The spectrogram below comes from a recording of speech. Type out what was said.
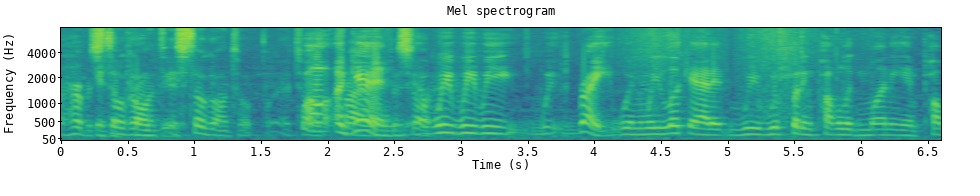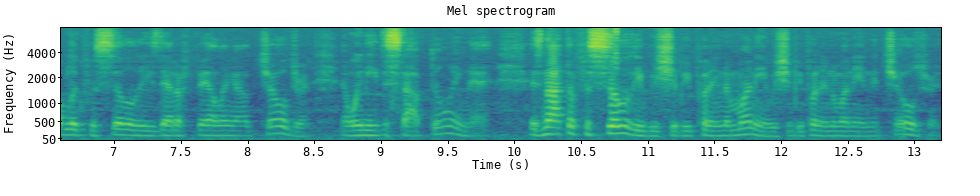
Herb, it's still going, it's still going to a, to Well, private again, facility. we, we, we, we, right, when we look at it, we, we're putting public money in public facilities that are failing our children, and we need to stop doing that. It's not the facility we should be putting the money in, we should be putting the money in the children.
